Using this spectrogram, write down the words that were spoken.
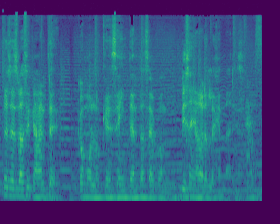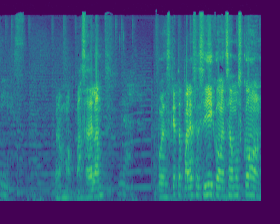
Entonces pues es básicamente como lo que se intenta hacer con diseñadores legendarios. Así es. Pero más adelante. Pues, ¿qué te parece si comenzamos con...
